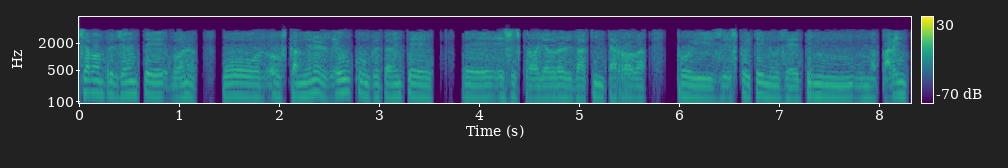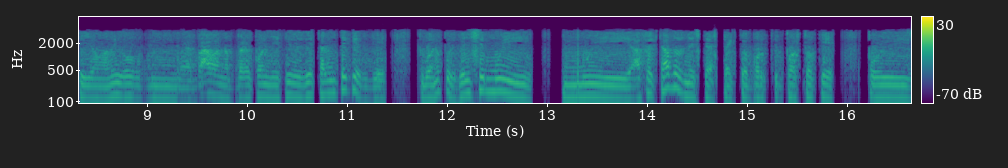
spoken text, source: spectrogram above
queixaban precisamente, bueno, os, os camioneros, eu concretamente eh, eses traballadores da Quinta Roda, pois escoiteinos, eh, teño un, un aparente e un amigo, un, bueno, pero coñecidos directamente que, que, que, bueno, pois vense moi moi afectados neste aspecto, porque posto que pois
